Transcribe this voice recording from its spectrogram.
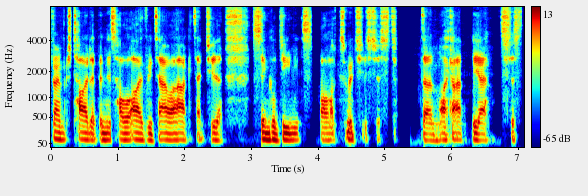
very much tied up in this whole ivory tower architecture, single genius bollocks, which is just done. Like I yeah, it's just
